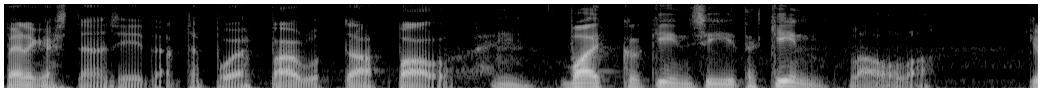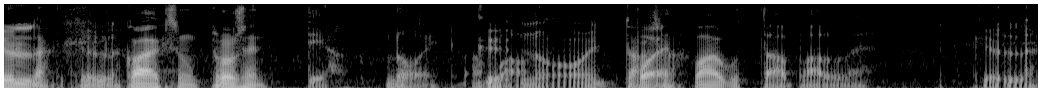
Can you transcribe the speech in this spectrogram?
pelkästään siitä, että pojat paukuttaa palle. Mm. Vaikkakin siitäkin laulaa. Kyllä, kyllä. 80 prosenttia. noin. Kyllä, noin, tasa. Pojat vaikuttaa palleen. Kyllä.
